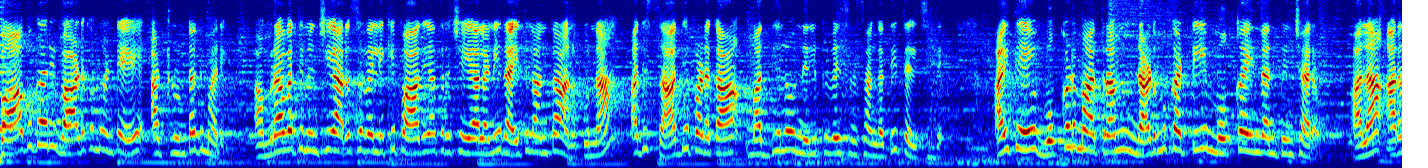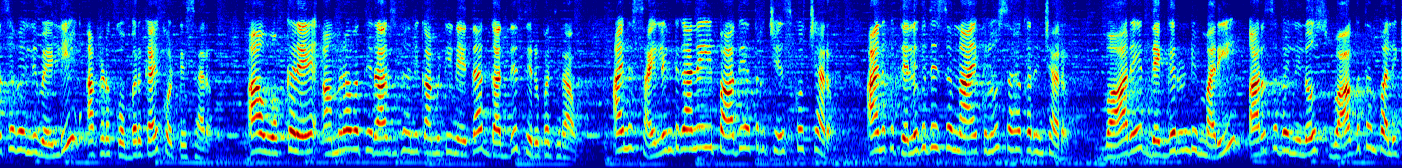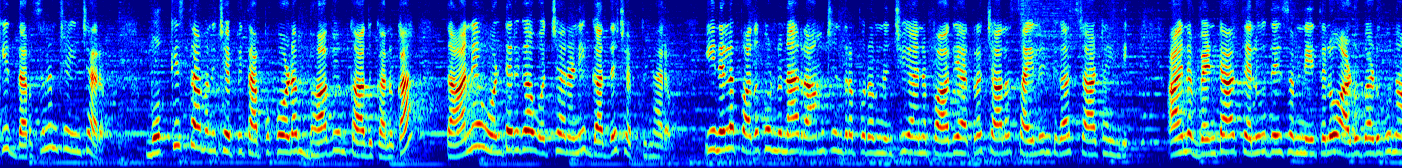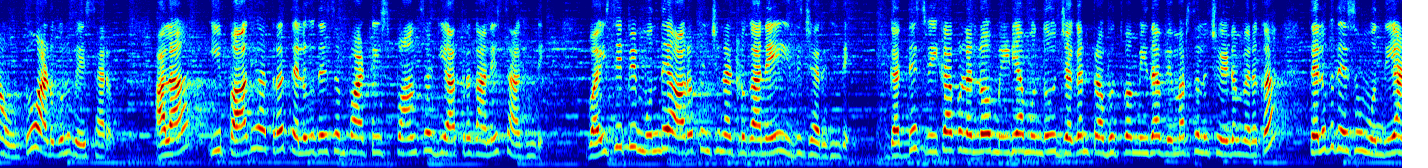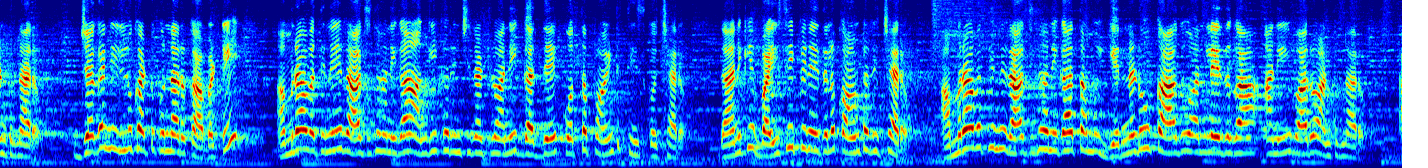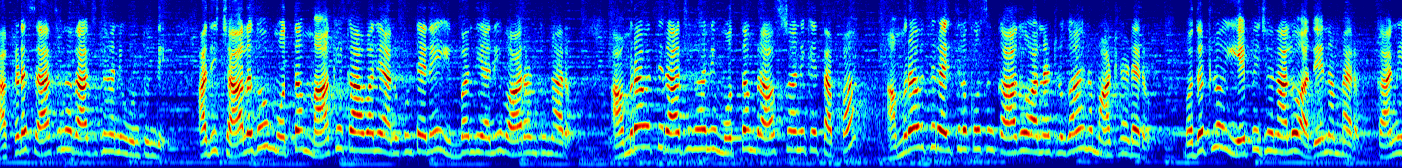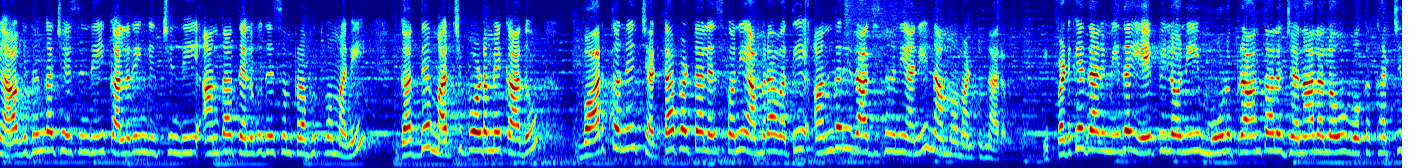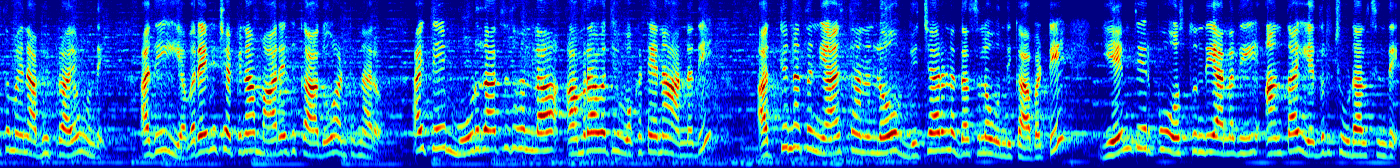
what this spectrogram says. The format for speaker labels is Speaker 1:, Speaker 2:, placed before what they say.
Speaker 1: బాబుగారి వాడకం అంటే అట్లుంటది మరి. అమరావతి నుంచి అరసవెల్లికి పాదయాత్ర చేయాలని రైతులంతా అనుకున్నా అది సాధ్యపడక మధ్యలో నిలిపివేసిన సంగతి తెలిసిందే. అయితే ఒక్కడు మాత్రం నడుము కట్టి మొక్కైందనిపించారు అలా అరసవెల్లి వెళ్ళి అక్కడ కొబ్బరికాయ కొట్టేశారు. ఆ ఒక్కరే అమరావతి రాజధాని కమిటీ నేత గద్దె తిరుపతిరావు. ఆయన సైలెంట్ గానే ఈ పాదయాత్ర చేసుకొచ్చారు. ఆయనకు తెలుగుదేశం నాయకులు సహకరించారు. వారే దగ్గరుండి మరీ అరసవెల్లిలో స్వాగతం పలికి దర్శనం చేయించారు. మొక్కిస్తామని చెప్పి తప్పుకోవడం భావ్యం కాదు కనుక తానే ఒంటరిగా వచ్చానని గద్దె చెప్తున్నారు. ఈ నెల పదకొండున రామచంద్రపురం నుంచి ఆయన పాదయాత్ర చాలా సైలెంట్గా స్టార్ట్ అయింది. ఆయన వెంట తెలుగుదేశం నేతలు అడుగడుగునా ఉంటూ అడుగులు వేశారు. అలా ఈ పాదయాత్ర తెలుగుదేశం పార్టీ స్పాన్సర్డ్ యాత్రగానే సాగింది. వైసీపీ ముందే ఆరోపించినట్లుగానే ఇది జరిగింది. గద్దె శ్రీకాకుళంలో మీడియా ముందు జగన్ ప్రభుత్వం మీద విమర్శలు చేయడం వెనుక తెలుగుదేశం ఉంది అంటున్నారు. జగన్ ఇల్లు కట్టుకున్నారు కాబట్టి అమరావతిని రాజధానిగా అంగీకరించినట్లు అని గద్దె కొత్త పాయింట్ తీసుకొచ్చారు. దానికి వైసీపీ నేతలు కౌంటర్ ఇచ్చారు. అమరావతిని రాజధానిగా తాము ఎన్నడూ కాదు అనలేదుగా అని వారు అంటున్నారు. అక్కడ శాసన రాజధాని ఉంటుంది. అది చాలదు మొత్తం మాకే కావాలి అనుకుంటేనే ఇబ్బంది అని వారు అంటున్నారు అమరావతి రాజధాని మొత్తం రాష్ట్రానికే తప్ప అమరావతి రైతుల కోసం కాదు అన్నట్లుగా ఆయన మాట్లాడారు. మొదట్లో ఏపీ జనాలు అదే నమ్మారు. కానీ ఆ విధంగా చేసింది కలరింగ్ ఇచ్చింది అంతా తెలుగుదేశం ప్రభుత్వం అని గద్దె మర్చిపోవడమే కాదు వారితోనే చట్టాపట్టాలేసుకొని అమరావతి అందరి రాజధాని అని నమ్మమంటున్నారు. ఇప్పటికే దాని మీద ఏపీలోని మూడు ప్రాంతాల జనాలలో ఒక ఖచ్చితమైన అభిప్రాయం ఉంది. అది ఎవరేమి చెప్పినా మారేది కాదు అంటున్నారు. అయితే మూడు రాజధానుల అమరావతి ఒకటేనా అన్నది అత్యున్నత న్యాయస్థానంలో విచారణ దశలో ఉంది కాబట్టి ఏం తీర్పు వస్తుంది అన్నది అంతా ఎదురు చూడాల్సిందే.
